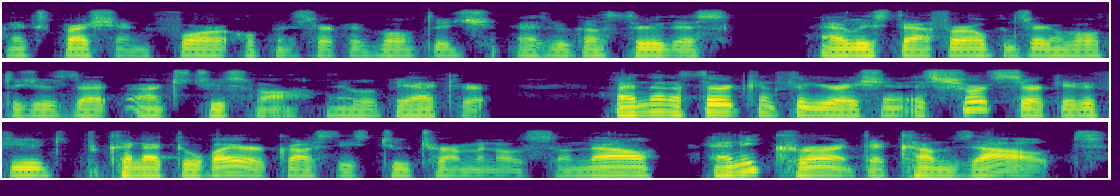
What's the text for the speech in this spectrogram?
an expression for open circuit voltage as we go through this, at least uh, for open circuit voltages that aren't too small. It will be accurate. And then a third configuration is short circuit if you connect a wire across these two terminals. So now any current that comes out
